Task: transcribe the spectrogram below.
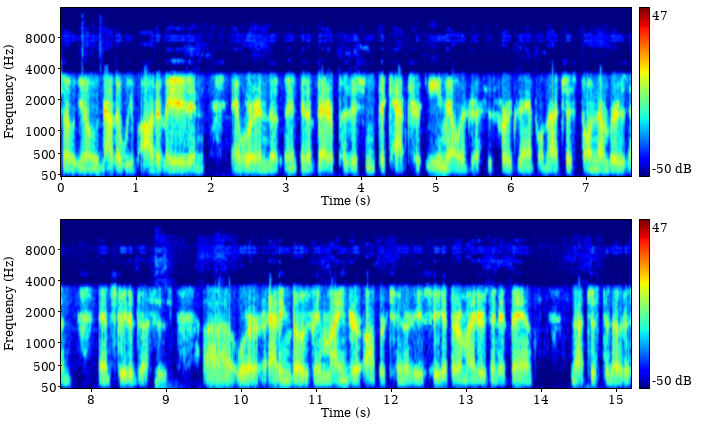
So you know now that we've automated and and we're in the in, in a better position to capture email addresses, for example, not just phone numbers and and street addresses. Uh, we're adding those reminder opportunities, so you get the reminders in advance, not just to notice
